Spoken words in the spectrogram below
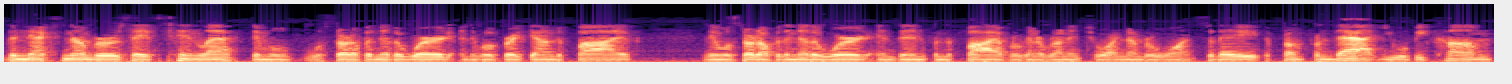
the next number. Say it's 10 left, then we'll we'll start off with another word, and then we'll break down to five. And then we'll start off with another word, and then from the five, we're going to run into our number one. So they from from that, you will become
